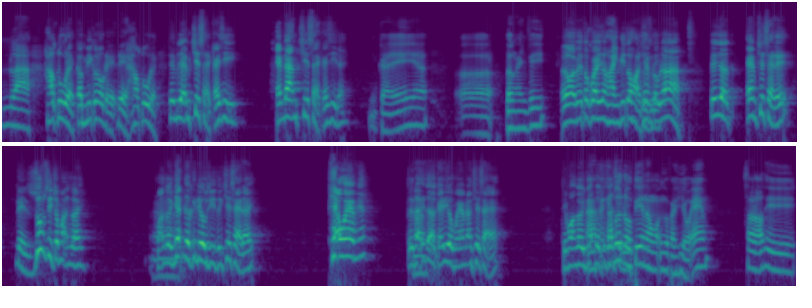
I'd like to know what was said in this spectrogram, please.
là how to để cầm micro để để how to để thế bây giờ em chia sẻ cái gì? Em đang chia sẻ cái gì đấy? Cái ờ, từng hành vi. rồi bây giờ tôi quay sang hành vi tôi hỏi thêm câu nữa là thế giờ em chia sẻ đấy để giúp gì cho mọi người mọi À, người nhận được cái điều gì từ chia sẻ đấy theo em nhé từ nãy Vâng. giờ cái điều mà em đang chia sẻ thì mọi người nhận À, được cái, cái, bước đầu tiên là mọi người phải hiểu em. Sau đó thì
